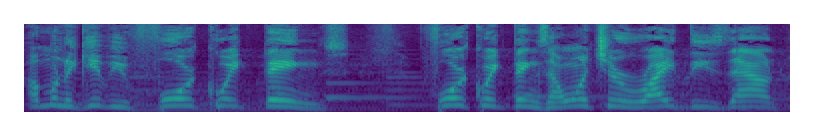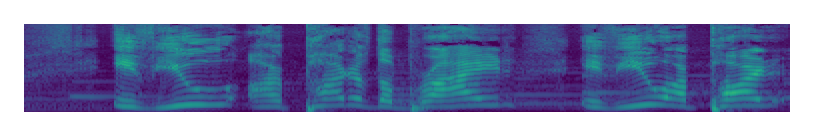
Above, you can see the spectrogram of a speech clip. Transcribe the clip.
I'm going to give you four quick things. Four quick things. I want you to write these down. If you are part of the bride, if you are part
